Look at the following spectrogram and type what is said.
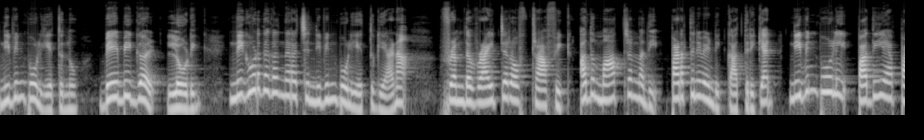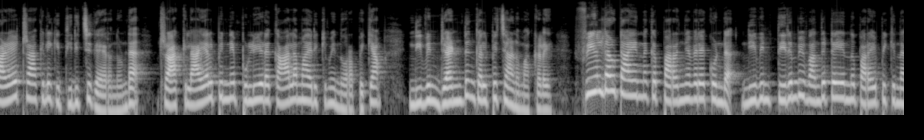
നിവിൻ പോളി എത്തുന്നു. Baby girl loading. നിഗൂഢതകൾ നിറച്ച് നിവിൻ പോളി എത്തുകയാണ്. From the writer of Traffic. അത് മാത്രം മതി പടത്തിനു വേണ്ടി കാത്തിരിക്കാൻ. നിവിൻ പോളി പതിയെ പഴയ ട്രാക്കിലേക്ക് തിരിച്ചു കയറുന്നുണ്ട്. ട്രാക്കിലായാൽ പിന്നെ പുള്ളിയുടെ കാലമായിരിക്കുമെന്ന് ഉറപ്പിക്കാം. നിവിൻ രണ്ടും കൽപ്പിച്ചാണ് മക്കളെ. ഫീൽഡ് ഔട്ട് ആയെന്നൊക്കെ പറഞ്ഞവരെ കൊണ്ട് നിവിൻ തിരുമ്പി വന്നിട്ടേ എന്ന് പറയിപ്പിക്കുന്ന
